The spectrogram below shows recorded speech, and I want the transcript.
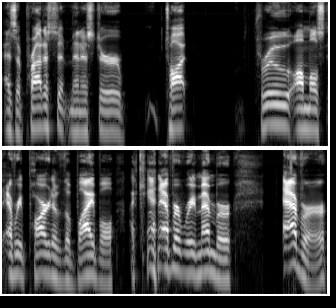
as a Protestant minister, taught through almost every part of the Bible. I can't ever remember ever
